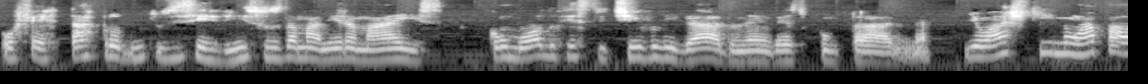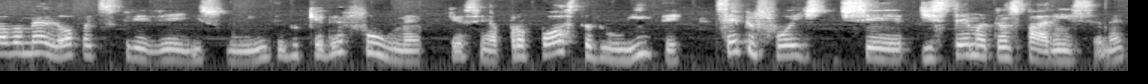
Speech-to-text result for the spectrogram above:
ofertar produtos e serviços da maneira mais com modo restritivo ligado, né, ao invés do contrário, né? E eu acho que não há palavra melhor para descrever isso no Inter do que default, né? Porque assim, a proposta do Inter sempre foi de, ser de extrema transparência, né?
